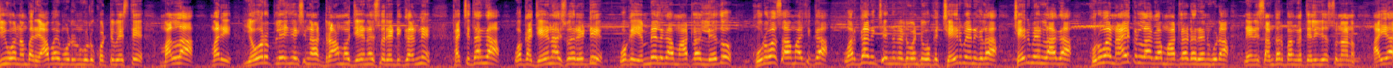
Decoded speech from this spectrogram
జీవో నంబర్ యాభై మూడును కూడా కొట్టివేస్తే మళ్ళా మరి ఎవరు ప్లే చేసిన డ్రామా జయనేశ్వర రెడ్డి గారిని ఖచ్చితంగా ఒక జయనేశ్వర రెడ్డి ఒక ఎమ్మెల్యేగా మాట్లాడలేదు. కురువ సామాజిక వర్గానికి చెందినటువంటి ఒక చైర్మన్గా చైర్మన్ లాగా కురువ నాయకులలాగా మాట్లాడారని కూడా నేను ఈ సందర్భంగా తెలియజేస్తున్నాను. అయ్యా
